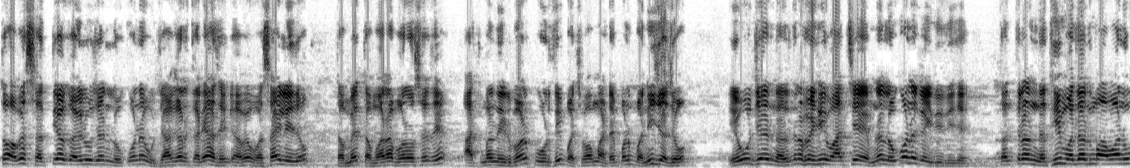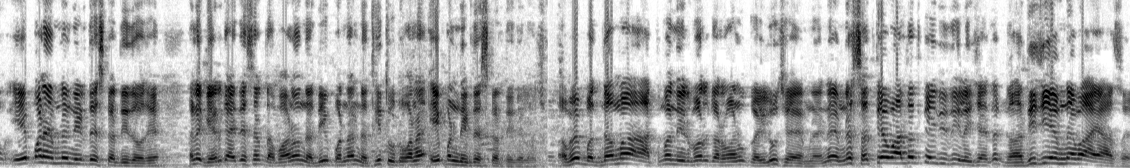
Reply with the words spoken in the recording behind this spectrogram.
તો હવે સત્ય કહેલું છે લોકોને ઉજાગર કર્યા છે કે હવે વસાઈ લેજો. તમે તમારા ભરોસે છે, આત્મનિર્ભર પૂરથી બચવા માટે પણ બની જજો. એવું જે નરેન્દ્રભાઈની વાત છે, એમને લોકોને કહી દીધી છે. તંત્ર નથી મદદમાં આવવાનું, એ પણ એમને નિર્દેશ કરી દીધો છે. અને ગેરકાયદેસર દબાણો નદી પરના નથી તૂટવાના, એ પણ નિર્દેશ કરી દીધેલો છે. હવે બધામાં આત્મનિર્ભર કરવાનું કહેલું છે એમણે. અને એમને સત્ય વાત જ કહી દીધેલી છે. એટલે ગાંધીજી એમને આવ્યા હશે.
